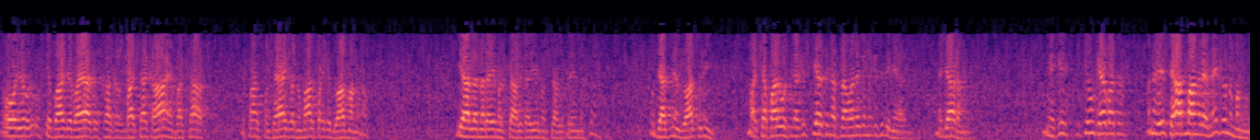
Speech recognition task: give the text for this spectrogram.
تو جو اس کے بعد جب آیا تو اس کا بادشاہ کہاں ہے؟ بادشاہ کے پاس پہنچایا کہ نماز پڑھ کے دعا مانگ رہا ہوں۔ یا اللہ میرا یہ مسئلہ حل کر، یہ مسئلہ حل کر، یہ مسئلہ وہ جاتی نے دعا سنی۔ بادشاہ پاک اس نے کہا، کس کیا سنگا السلام علیکم، میں کسی بھی نہیں آیا میں جا رہا ہوں۔ کیوں، کیا بات ہے؟ میں نے آپ مانگ رہے ہیں، میں کیوں نہ مانگوں؟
